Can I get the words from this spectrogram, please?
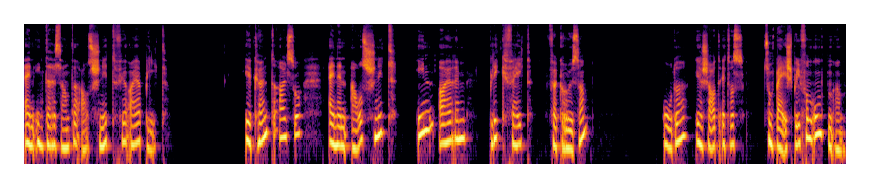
ein interessanter Ausschnitt für euer Bild. Ihr könnt also einen Ausschnitt in eurem Blickfeld vergrößern oder ihr schaut etwas zum Beispiel von unten an.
